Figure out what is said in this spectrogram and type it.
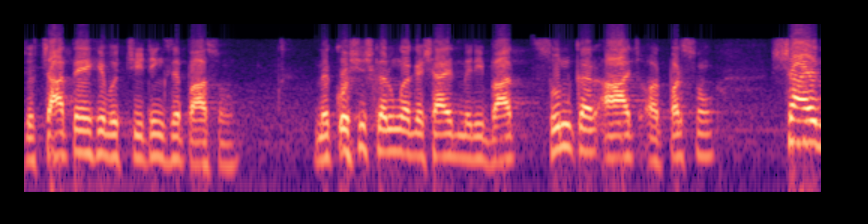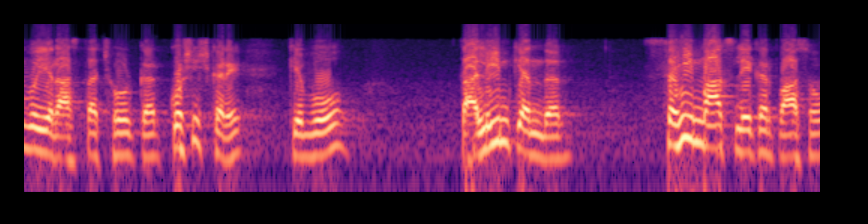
जो चाहते हैं कि वो चीटिंग से पास हों। मैं कोशिश करूँगा कि शायद मेरी बात सुनकर आज और परसों शायद वो ये रास्ता छोड़कर कोशिश करें कि वो तालीम के अंदर सही मार्क्स लेकर पास हो।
